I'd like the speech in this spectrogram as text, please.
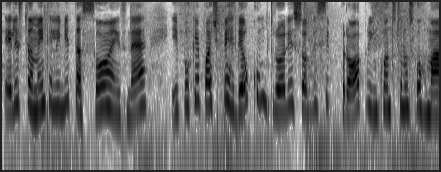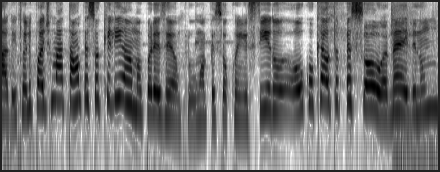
eles também têm limitações, né? E porque pode perder o controle sobre si próprio enquanto transformado. Então ele pode matar uma pessoa que ele ama, por exemplo, uma pessoa conhecida ou qualquer outra pessoa, né? Ele não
